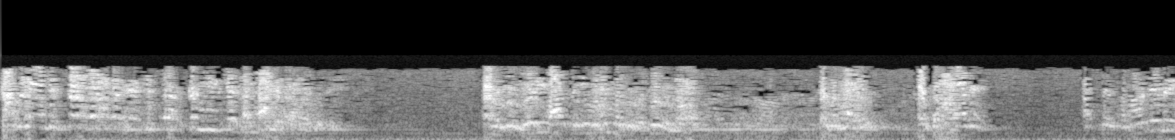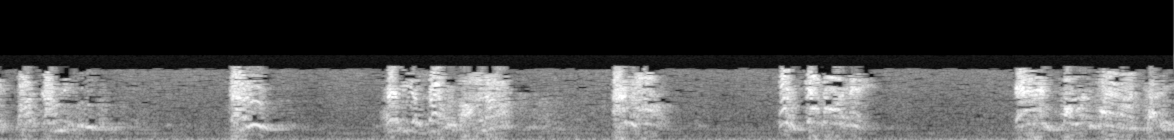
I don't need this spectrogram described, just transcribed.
کب لوگ اس طرح برابر ہیں، جس طرح کمی کے دندا برابر ہوتے ہیں۔ میری بات نہیں محمد رسول اللہ صلی اللہ اپنے زمانے میں اس بات کام نہیں شروع کر ربی اللہ کو تعالیٰ اس کے بعد میں ایک بہت بڑا بات کرے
